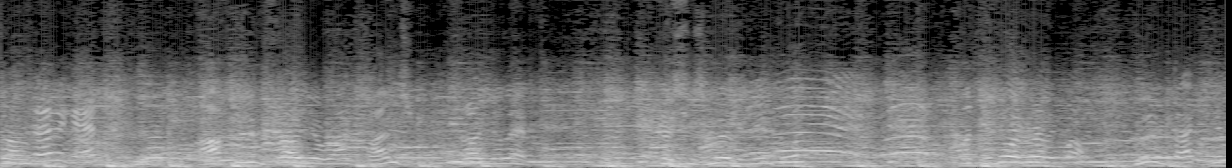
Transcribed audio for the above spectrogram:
So Serve again. after you've thrown your right punch, throw your left because she's moving into it. But you're doing really well. Move back, give,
